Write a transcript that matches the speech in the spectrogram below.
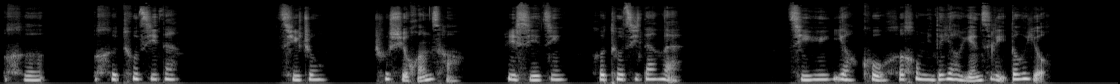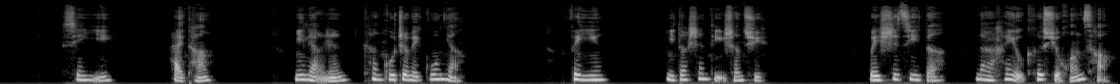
和和突击丹。其中，除血黄草、日邪精和突击丹外，其余药库和后面的药园子里都有。仙姨、海棠，你两人看顾这位姑娘。飞鹰，你到山顶上去。为师记得那儿还有棵血黄草，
